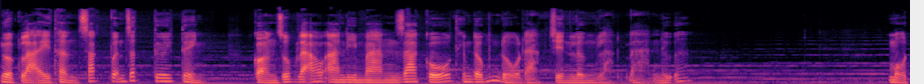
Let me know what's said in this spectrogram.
Ngược lại thần sắc vẫn rất tươi tỉnh. Còn giúp lão Animan gia cố thêm đống đồ đạc trên lưng lạc đà nữa. Một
